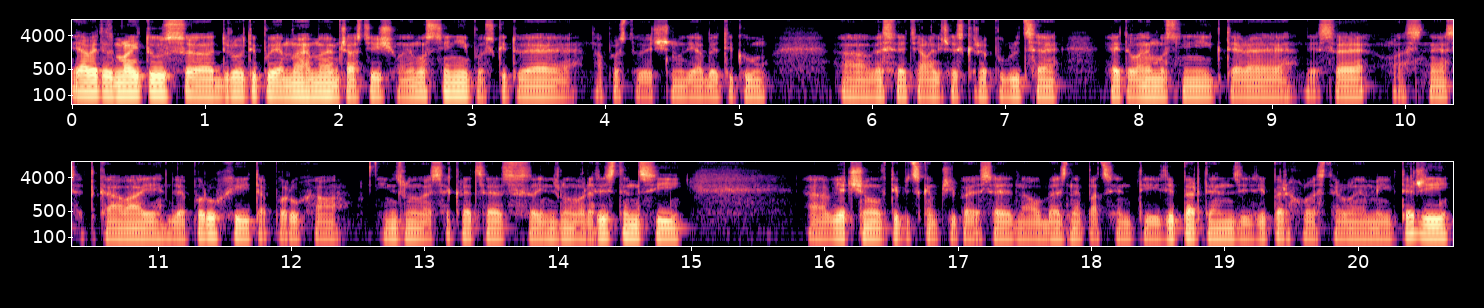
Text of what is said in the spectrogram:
Diabetes mellitus eh, druhého typu je mnohem, mnohem častější onemocnění, poskytuje naprosto většinu diabetiků eh, ve světě, ale v České republice. Je to onemocnění, které, kde se vlastně setkávají dvě poruchy. Ta porucha inzulinové sekrece s inzulinovou rezistencí. Většinou v typickém případě se jedná o obézné pacienty s hypertenzi, s hypercholesterolemi, kteří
